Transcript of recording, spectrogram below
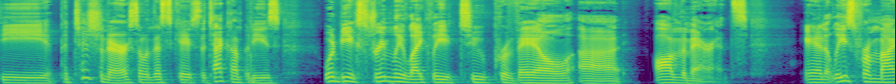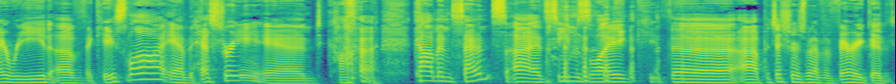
the petitioner, so in this case, the tech companies, would be extremely likely to prevail uh, on the merits. And at least from my read of the case law and the history and co- common sense, uh, it seems like the uh, petitioners would have a very good,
